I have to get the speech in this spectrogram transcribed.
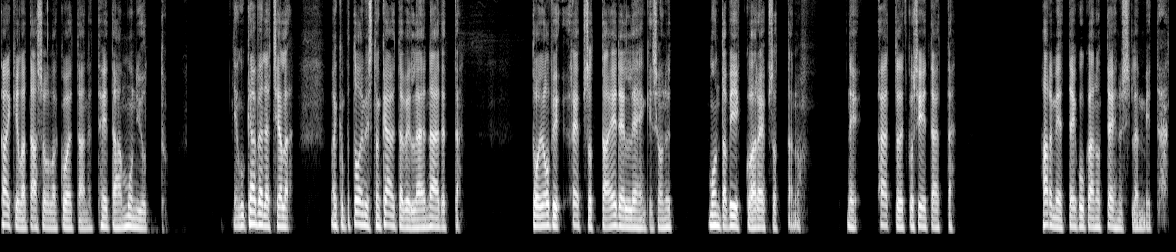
kaikilla tasoilla koetaan, että hei, tämä on mun juttu. Ja kun kävelet siellä vaikkapa toimiston käytävillä ja näet, että toi ovi repsottaa edelleenkin, se on nyt monta viikkoa repsottanut, ajatteletko siitä, että harmi, että ei kukaan ole tehnyt sille mitään.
